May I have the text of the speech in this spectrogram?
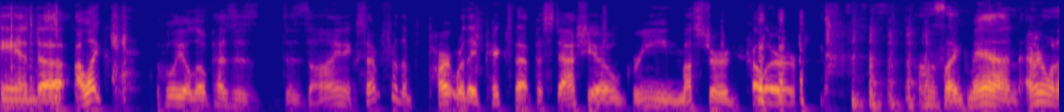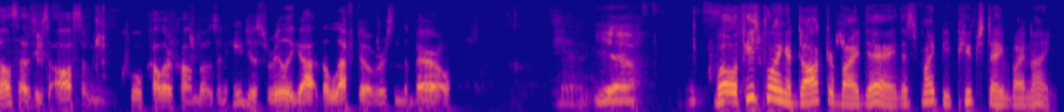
And uh, I like Julio Lopez's design, except for the part where they picked that pistachio green mustard color. I was like, man, everyone else has these awesome, cool color combos, and he just really got the leftovers in the barrel. yeah. It's, Well, if he's playing a doctor by day, this might be puke stain by night.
